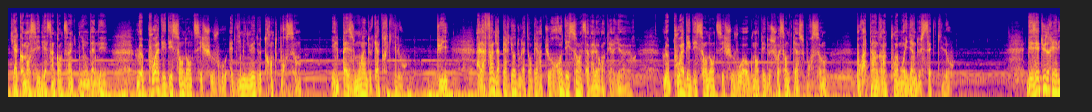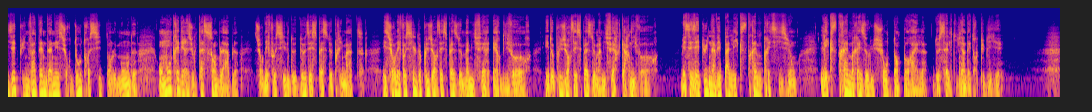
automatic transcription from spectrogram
qui a commencé il y a 55 millions d'années, le poids des descendants de ces chevaux a diminué de 30%. Ils pèsent moins de 4 kilos. Puis, à la fin de la période où la température redescend à sa valeur antérieure, le poids des descendants de ces chevaux a augmenté de 75% pour atteindre un poids moyen de 7 kilos. Des études réalisées depuis une vingtaine d'années sur d'autres sites dans le monde ont montré des résultats semblables sur des fossiles de deux espèces de primates et sur des fossiles de plusieurs espèces de mammifères herbivores et de plusieurs espèces de mammifères carnivores. Mais ces études n'avaient pas l'extrême précision, l'extrême résolution temporelle de celle qui vient d'être publiée.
